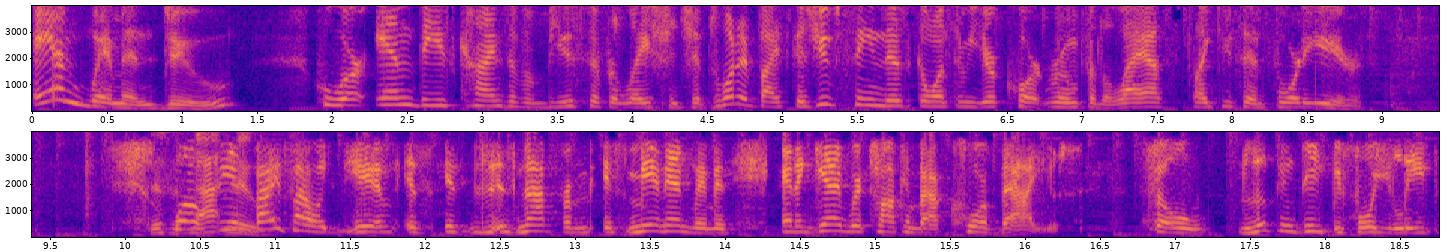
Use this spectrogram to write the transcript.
and women do who are in these kinds of abusive relationships? What advice? Because you've seen this going through your courtroom for the last, like you said, 40 years. This well, is not the new. advice I would give is, is, is not from it's men and women. And again, we're talking about core values. So looking deep before you leap,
